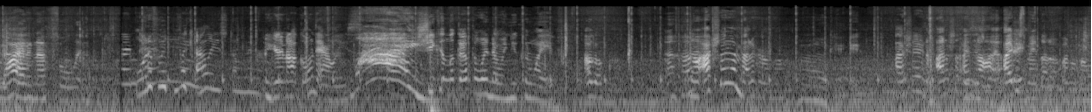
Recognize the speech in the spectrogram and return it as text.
We've Why? had enough fooling. What if we like Allie's down there? You're not going to Allie's. Why? She can look out the window and you can wave. I'll go. Uh-huh. No, actually, I'm mad at her. Okay. Actually, no, honestly, Is I'm not. I just made that up. I don't know.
